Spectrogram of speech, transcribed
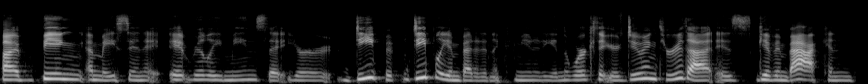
by being a Mason, it, it really means that you're deep, deeply embedded in the community, and the work that you're doing through that is giving back and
